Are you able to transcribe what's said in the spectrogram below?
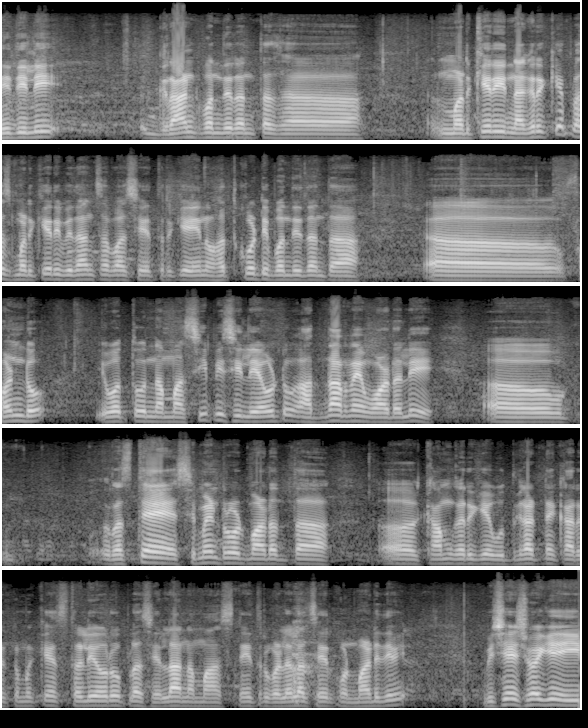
ನಿಧಿಲಿ ಗ್ರಾಂಟ್ ಬಂದಿರೋಂಥ ಮಡಿಕೇರಿ ನಗರಕ್ಕೆ ಪ್ಲಸ್ ಮಡಿಕೇರಿ ವಿಧಾನಸಭಾ ಕ್ಷೇತ್ರಕ್ಕೆ ಏನು ಹತ್ತು ಕೋಟಿ ಬಂದಿದ್ದಂಥ ಫಂಡು ಇವತ್ತು ನಮ್ಮ ಸಿ ಪಿ ಸಿ ಲೇಔಟು ಹದಿನಾರನೇ ವಾರ್ಡಲ್ಲಿ ರಸ್ತೆ ಸಿಮೆಂಟ್ ರೋಡ್ ಮಾಡೋಂಥ ಕಾಮಗಾರಿಗೆ ಉದ್ಘಾಟನೆ ಕಾರ್ಯಕ್ರಮಕ್ಕೆ ಸ್ಥಳೀಯರು ಪ್ಲಸ್ ಎಲ್ಲ ನಮ್ಮ ಸ್ನೇಹಿತರುಗಳೆಲ್ಲ ಸೇರ್ಕೊಂಡು ಮಾಡಿದ್ದೀವಿ. ವಿಶೇಷವಾಗಿ ಈ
